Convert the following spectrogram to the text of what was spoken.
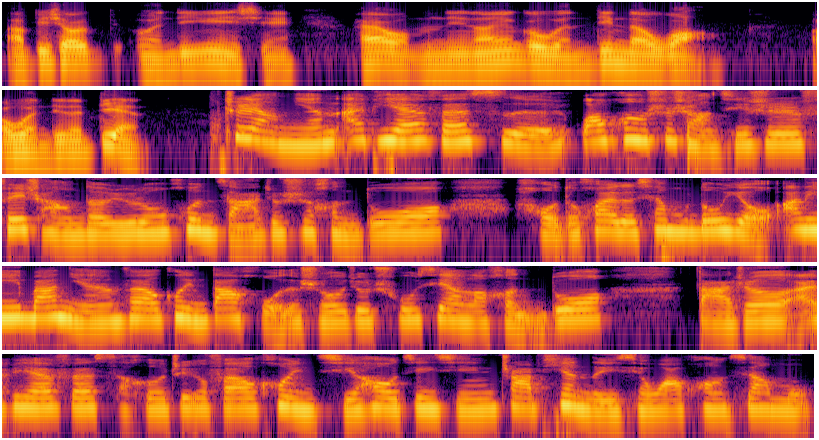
啊，必须要稳定运行，还有我们你能有个稳定的网啊，稳定的电。这两年 IPFS 挖矿市场其实非常的鱼龙混杂，就是很多好的坏的项目都有。二零一八年 Filecoin 大火的时候，就出现了很多打着 IPFS 和这个 Filecoin 旗号进行诈骗的一些挖矿项目，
